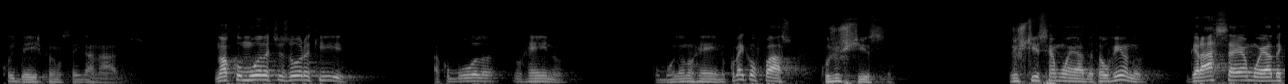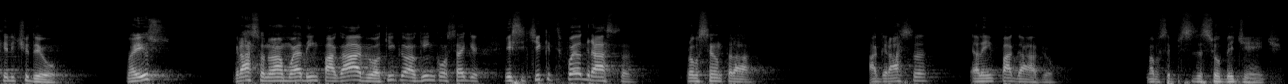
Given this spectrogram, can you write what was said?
Cuideis para não ser enganados. Não acumula tesouro aqui, acumula no reino Acumula no reino. Como é que eu faço? Com justiça. Justiça é a moeda, tá ouvindo? Graça é a moeda que ele te deu. Não é isso? Graça não é uma moeda impagável. Aqui alguém consegue. Esse ticket foi a graça para você entrar. A graça, ela é impagável. Mas você precisa ser obediente.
